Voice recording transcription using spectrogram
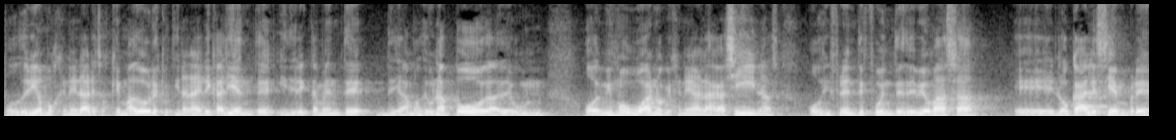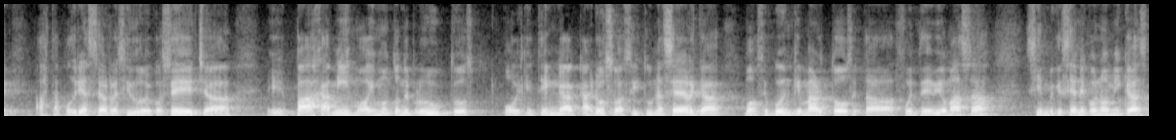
podríamos generar estos quemadores que tiran aire caliente y directamente, digamos, de una poda, de un, o del mismo guano que generan las gallinas, o diferentes fuentes de biomasa, eh, locales siempre, hasta podría ser residuo de cosecha, eh, paja mismo, hay un montón de productos, o el que tenga carozo de aceituna cerca. Bueno, se pueden quemar todas estas fuentes de biomasa siempre que sean económicas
